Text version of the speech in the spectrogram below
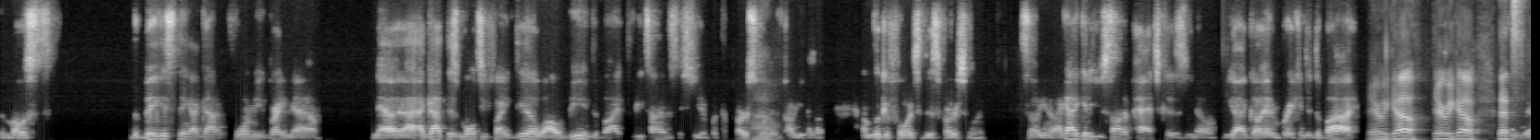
the most the biggest thing I got for me right now. Now I, I got this multi-fight deal while I'll be in Dubai three times this year, but the first wow. one is I'm, you know, I'm looking forward to this first one. So you know I gotta get a USANA patch because you know we gotta go ahead and break into Dubai. There we go. There we go. That's yeah.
